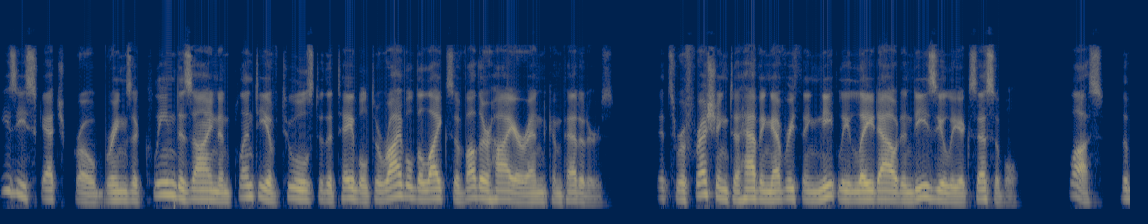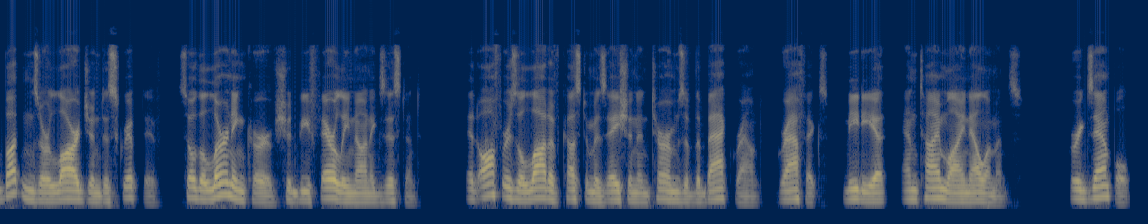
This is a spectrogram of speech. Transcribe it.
Easy Sketch Pro brings a clean design and plenty of tools to the table to rival the likes of other higher-end competitors. It's refreshing to having everything neatly laid out and easily accessible. Plus, the buttons are large and descriptive, so the learning curve should be fairly non-existent. It offers a lot of customization in terms of the background, graphics, media, and timeline elements. For example,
